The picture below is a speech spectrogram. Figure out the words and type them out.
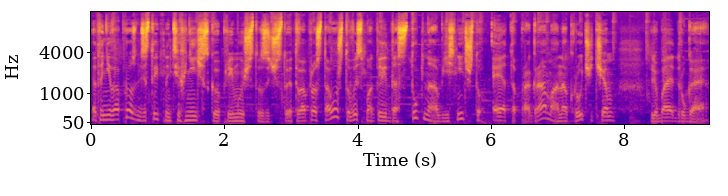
Это не вопрос действительно технического преимущества зачастую. Это вопрос того, что вы смогли доступно объяснить, что эта программа, она круче, чем любая другая.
